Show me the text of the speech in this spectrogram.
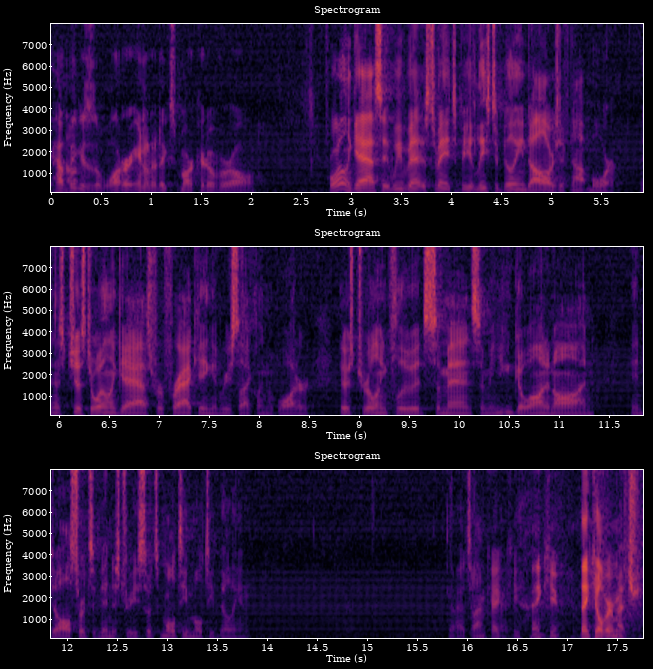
How big is the water analytics market overall? For oil and gas, it, we estimate it to be at least a billion dollars, if not more. And that's just oil and gas for fracking and recycling of water. There's drilling fluids, cements. I mean, you can go on and on into all sorts of industries. So it's multi, multi billion. Out of time? Okay, Keith, thank you. Thank you all very much.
